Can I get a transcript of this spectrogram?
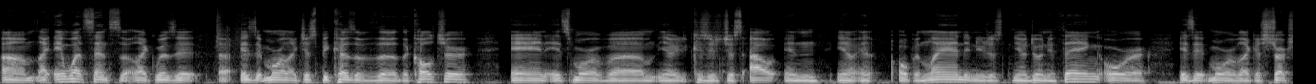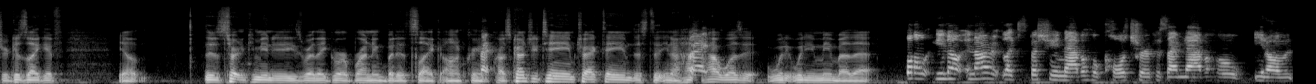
um, like in what sense though? Like was it uh, is it more like just because of the the culture, and it's more of um, you know because you're just out in you know in open land and you're just you know doing your thing, or is it more of like a structure? Because like if you know there's certain communities where they grew up running, but it's like on a you know, Right. cross country team, track team. This, you know, how, Right. how was it? What, what do you mean by that? Well, you know, in our like especially in Navajo culture, because I'm Navajo, you know,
